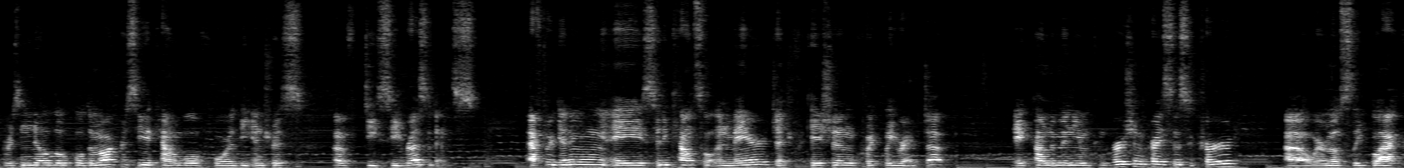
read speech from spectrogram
There was no local democracy accountable for the interests of DC residents. After getting a city council and mayor, gentrification quickly ramped up. A condominium conversion crisis occurred, uh, where mostly black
